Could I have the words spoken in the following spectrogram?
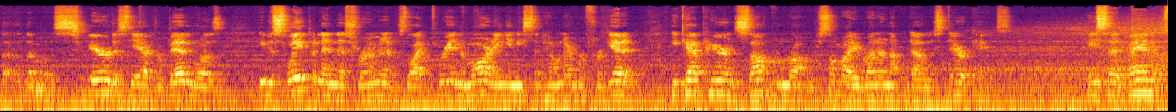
the, the most scaredest he ever been was he was sleeping in this room and it was like three in the morning and he said he'll never forget it. He kept hearing something, somebody running up and down the staircase. He said, man, it was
